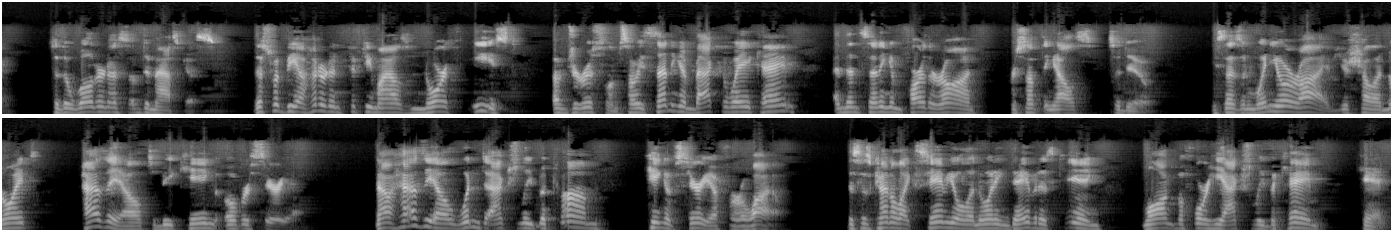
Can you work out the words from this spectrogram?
to the wilderness of Damascus. This would be 150 miles northeast of Jerusalem. So he's sending him back the way he came and then sending him farther on for something else to do. He says, And when you arrive, you shall anoint Hazael to be king over Syria. Now, Hazael wouldn't actually become king of Syria for a while. This is kind of like Samuel anointing David as king long before he actually became king.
